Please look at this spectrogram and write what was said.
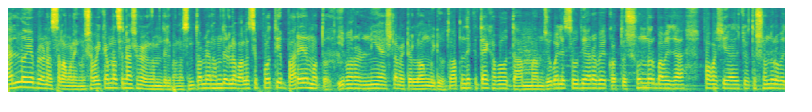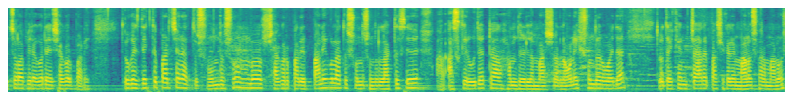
হ্যালো এব্রান আসসালামু আলাইকুম। সবাই কেমন আছেন? আশা করি আলহামদুলিল্লাহ ভালো আছেন। তো আমি আলহামদুলিল্লাহ ভালো আছি। প্রতিবারের মতো এবারও নিয়ে আসলাম একটা লং ভিডিও তো আপনাদেরকে দেখাবো দাম্মাম জুবাইলে সৌদি আরবে কত সুন্দরভাবে যা প্রবাসীরা কত সুন্দরভাবে চলাফেরা করে সাগর পাড়ে। তো গাছ দেখতে পাচ্ছেন এত সুন্দর সুন্দর সাগর পাড়ে পানিগুলো এত সুন্দর সুন্দর লাগতেছে। আর আজকের ওয়েদারটা আলহামদুলিল্লাহ মার্শাল্লাহ অনেক সুন্দর ওয়েদার তো দেখেন চারপাশে খালি মানুষ আর মানুষ।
